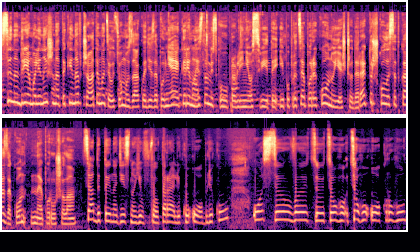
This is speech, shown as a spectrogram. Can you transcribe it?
Син Андрія Малінишина таки навчатиметься у цьому закладі, запевняє керівництво міського управління освіти. І попри це переконує, що директор школи садка закон не порушила. Ця дитина дійсно є в переліку обліку. Ось е, в цього, цього округу.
